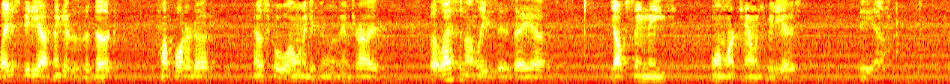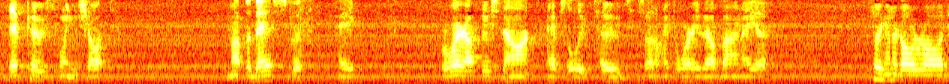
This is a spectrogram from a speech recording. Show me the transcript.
latest video. I think it was the duck, top water duck. That was cool. I want to get me one of them, try it. But last but not least is a, uh, y'all have seen these Walmart challenge videos. The uh, Zebco Slingshot. Not the best, but hey, for where I fish, they aren't absolute toads, so I don't have to worry about buying a uh, $300 rod,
